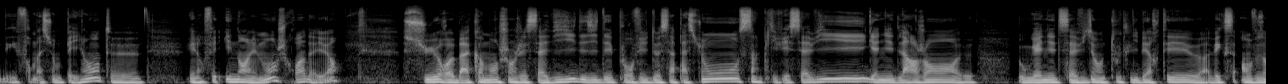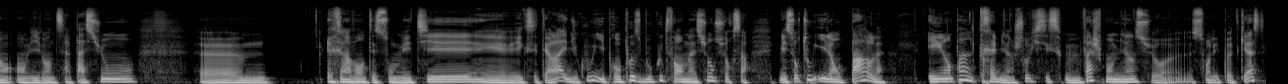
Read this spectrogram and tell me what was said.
des formations payantes. Euh, il en fait énormément, je crois d'ailleurs sur bah, comment changer sa vie, des idées pour vivre de sa passion, simplifier sa vie, gagner de l'argent ou gagner de sa vie en toute liberté avec, en, faisant, en vivant de sa passion réinventer son métier, etc. Et du coup, il propose beaucoup de formations sur ça. Mais surtout, il en parle. Et il en parle très bien. Je trouve qu'il s'exprime vachement bien sur, euh, sur les podcasts.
